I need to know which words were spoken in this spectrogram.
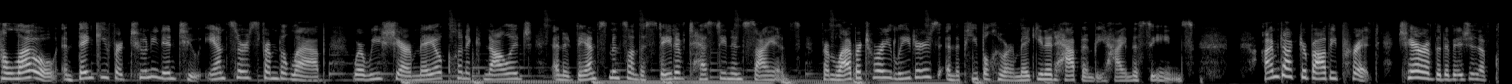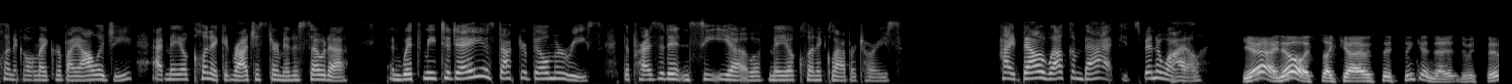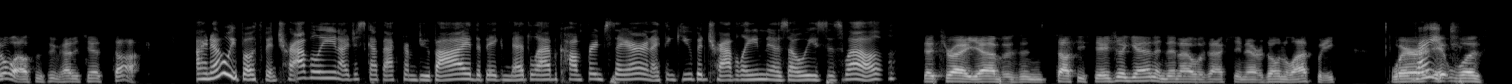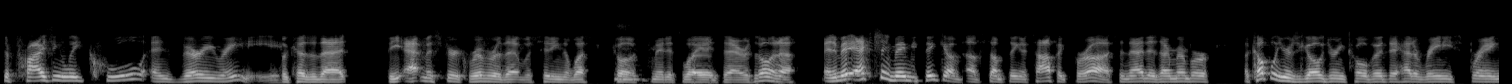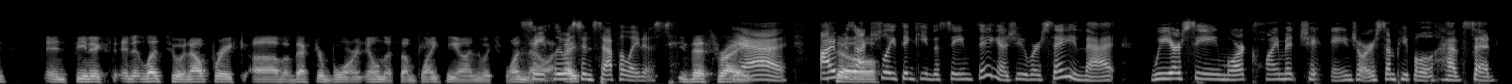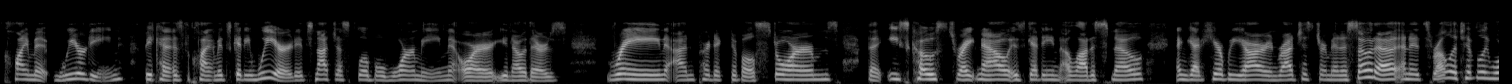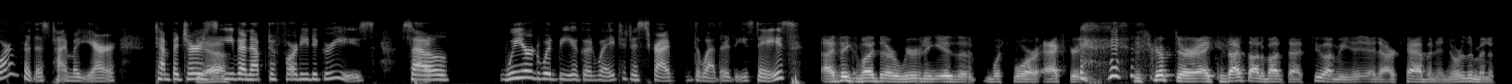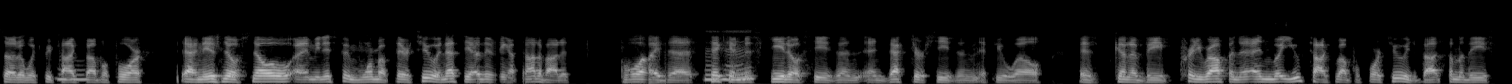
Hello, and thank you for tuning into Answers from the Lab, where we share Mayo Clinic knowledge and advancements on the state of testing and science from laboratory leaders and the people who are making it happen behind the scenes. I'm Dr. Bobbi Pritt, chair of the Division of Clinical Microbiology at Mayo Clinic in Rochester, Minnesota. And with me today is Dr. Bill Morice, the president and CEO of Mayo Clinic Laboratories. Hi, Bill. Welcome back. It's been a while. Yeah, I know. It's like uh, I was just thinking that it's been a while since we've had a chance to talk. I know we've both been traveling. I just got back from Dubai, the big MedLab conference there, and I think you've been traveling as always as well. That's right. Yeah, I was in Southeast Asia again, and then I was actually in Arizona last week, where Right. it was surprisingly cool and very rainy because of that. The atmospheric river that was hitting the west coast made its way into Arizona, and it may, actually made me think of, of something, a topic for us, and that is I remember a couple of years ago during COVID, they had a rainy spring in Phoenix, and it led to an outbreak of a vector-borne illness. I'm blanking on which one. St. Louis encephalitis. That's right. Yeah. I was actually thinking the same thing as you were saying that we are seeing more climate change, or some people have said climate weirding because the climate's getting weird. It's not just global warming, or, you know, there's rain, unpredictable storms. The East Coast right now is getting a lot of snow. And yet here we are in Rochester, Minnesota, and it's relatively warm for this time of year. Temperatures Yeah. even up to 40 degrees. So, weird would be a good way to describe the weather these days. I think weather weirding is a much more accurate descriptor because I've thought about that too. I mean, at our cabin in northern Minnesota, which we've talked Mhm. about before, and there's no snow. I mean, it's been warm up there too. And that's the other thing I've thought about is, boy, the tick and Mhm. mosquito season and vector season, if you will, is going to be pretty rough. And and what you've talked about before too is about some of these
